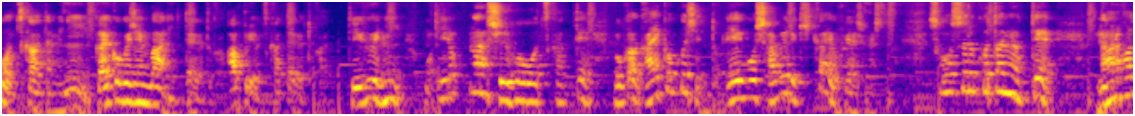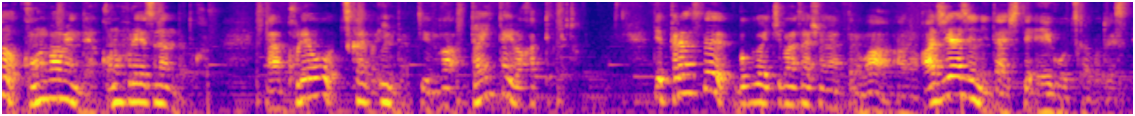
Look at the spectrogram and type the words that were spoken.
を使うために外国人バーに行ったりだとかアプリを使ったりだとかっていうふうにもういろんな手法を使って僕は外国人と英語をしゃべる機会を増やしました。そうすることによってなるほどこの場面でこのフレーズなんだとか。あこれを使えばいいんだっていうのが大体分かってくると。でプラス僕が一番最初にやったのはあのアジア人に対して英語を使うことです。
